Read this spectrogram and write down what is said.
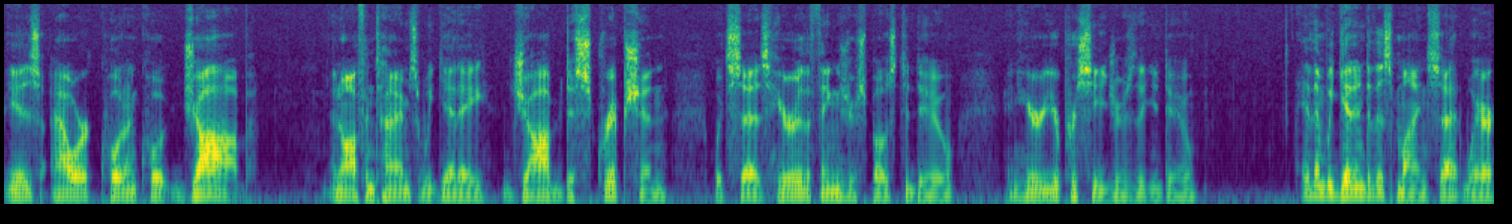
is our quote unquote job. And oftentimes we get a job description which says, here are the things you're supposed to do, and here are your procedures that you do. And then we get into this mindset where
